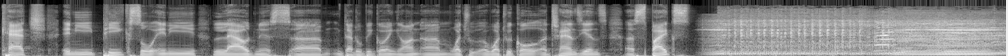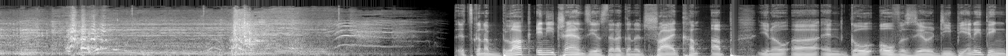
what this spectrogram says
catch any peaks or any loudness um, that will be going on um, what we, uh, what we call uh, transients uh, spikes. It's gonna block any transients that are gonna try come up you know uh, and go over 0 dB. Anything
